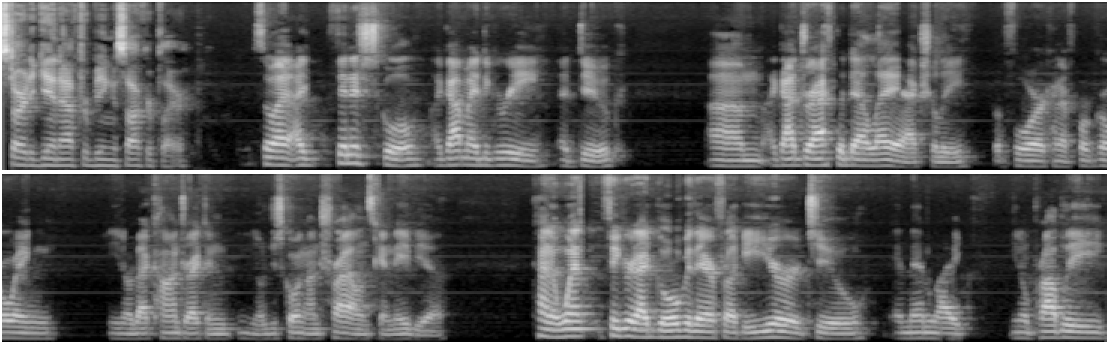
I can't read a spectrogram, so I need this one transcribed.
start again after being a soccer player? So I, I finished school. I got my degree at Duke. Um, I got drafted to LA actually before kind of foregoing, you know, that contract and you know just going on trial in Scandinavia. Kind of went figured I'd go over there for like a year or two and then like you know probably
